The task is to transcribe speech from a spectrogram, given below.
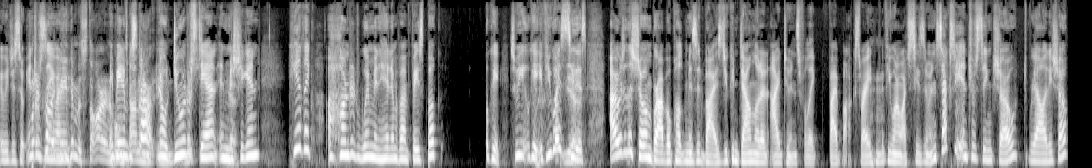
which is so but it interesting. probably made him a star. In It made him a star. in- no, in do you Mich- understand? In Yeah. Michigan, he had like a hundred women hit him up on Facebook. Okay, so he, okay, if you guys see Yeah. this, I was in the show on Bravo called Miss Advised. You can download it on iTunes for like five bucks, right? Mm-hmm. If you want to watch season one. It's actually an interesting show, reality show.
